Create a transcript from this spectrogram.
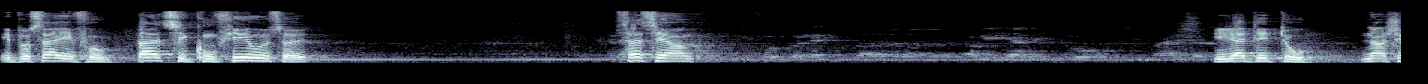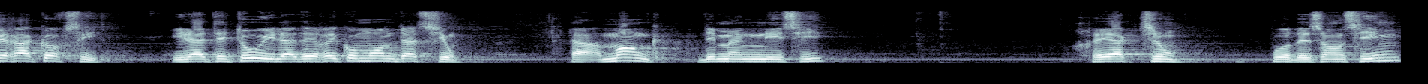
Et pour ça, il ne faut pas se confier au seuil. Ça, c'est un... Il ah a des taux. Non, j'ai raccourci. Il a des taux, il a des recommandations. Alors, manque de magnésie, réaction pour des enzymes,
